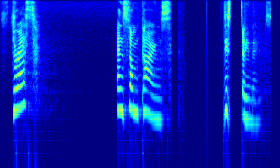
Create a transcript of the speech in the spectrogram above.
stress, and sometimes disagreements.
